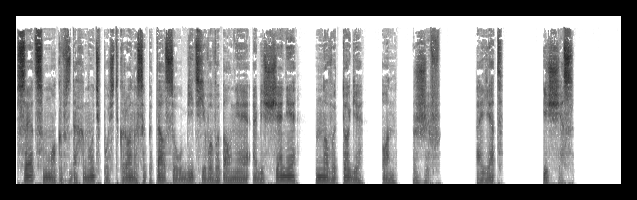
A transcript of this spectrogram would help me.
Сет смог вздохнуть, пусть Кронос и пытался убить его, выполняя обещание, но в итоге он жив. А яд исчез.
